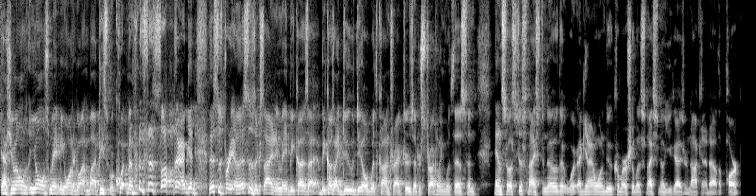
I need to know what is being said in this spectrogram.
Gosh, you almost, you almost made me want to go out and buy a piece of equipment with this on there. Again, this is pretty. This is exciting to me because I because I do deal with contractors that are struggling with this, and and so it's just nice to know that we're again. I don't want to do a commercial, but it's nice to know you guys are knocking it out of the park,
